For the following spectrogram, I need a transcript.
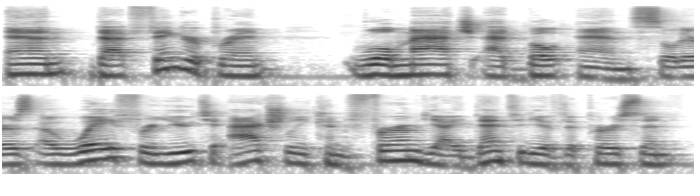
and that fingerprint will match at both ends. So there's a way for you to actually confirm the identity of the person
